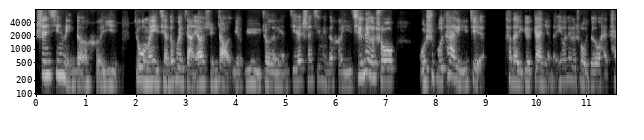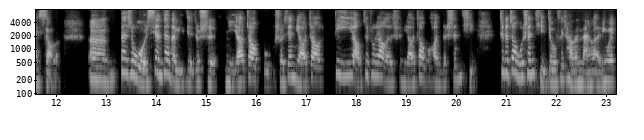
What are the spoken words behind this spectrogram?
身心灵的合一。就我们以前都会讲要寻找与与宇宙的连接，身心灵的合一。其实那个时候我是不太理解它的一个概念的，因为那个时候我觉得我还太小了。嗯，但是我现在的理解就是，你要照顾，首先你要照。第一要最重要的是你要照顾好你的身体，这个照顾身体就非常的难了，因为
